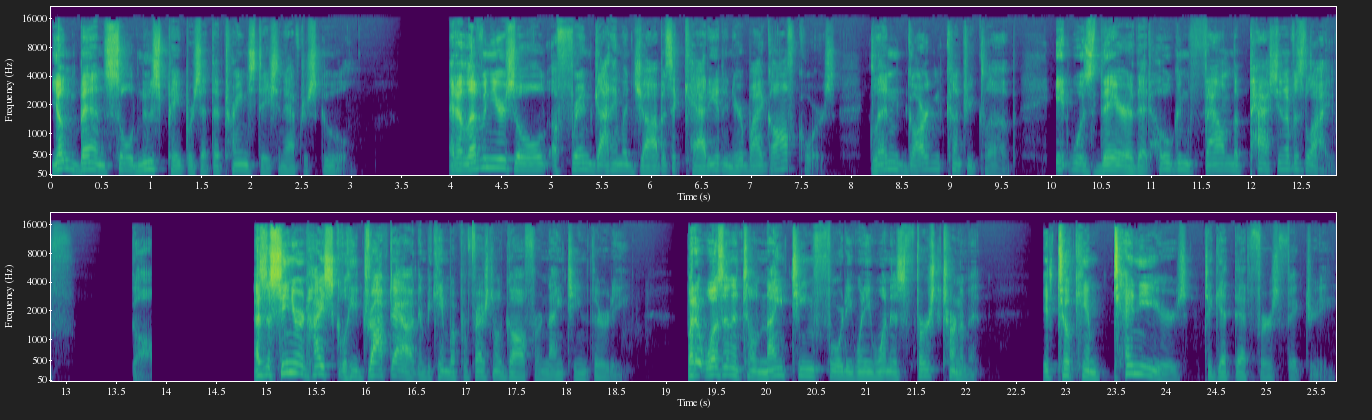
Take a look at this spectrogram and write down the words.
Young Ben sold newspapers at the train station after school. At 11 years old, a friend got him a job as a caddy at a nearby golf course, Glen Garden Country Club. It was there that Hogan found the passion of his life. As a senior in high school, he dropped out and became a professional golfer in 1930. But it wasn't until 1940 when he won his first tournament. It took him 10 years to get that first victory.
